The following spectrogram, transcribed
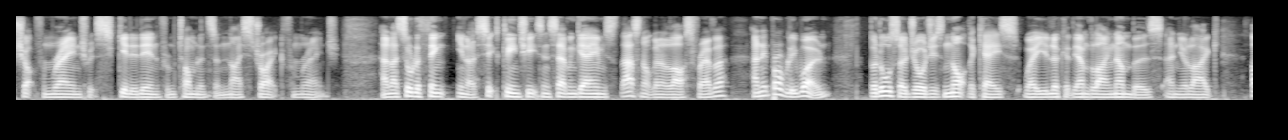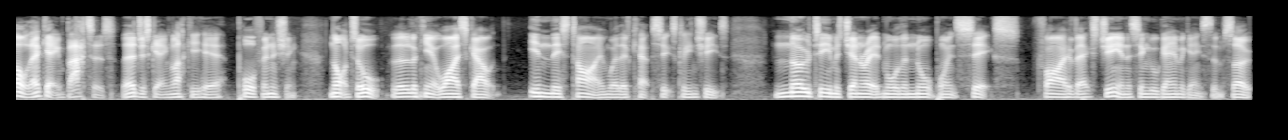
shot from range which skidded in from Tomlinson. Nice strike from range. And I sort of think, you know, six clean sheets in seven games, that's not going to last forever, and it probably won't. But also, George, it's not the case where you look at the underlying numbers and you're like, Oh, they're getting battered. They're just getting lucky here. Poor finishing. Not at all. They're looking at Wyscout in this time where they've kept six clean sheets. No team has generated more than 0.65 xg in a single game against them. So,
